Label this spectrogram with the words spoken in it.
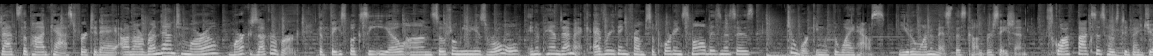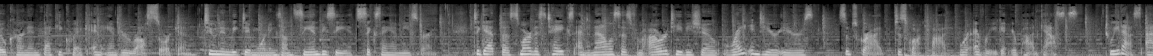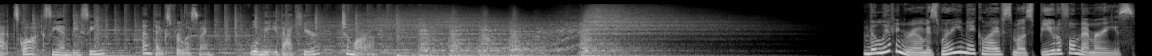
That's the podcast for today. On our rundown tomorrow, Mark Zuckerberg, the Facebook CEO, on social media's role in a pandemic. Everything from supporting small businesses to working with the White House. You don't want to miss this conversation. Squawk Box is hosted by Joe Kernan, Becky Quick, and Andrew Ross Sorkin. Tune in weekday mornings on CNBC at 6 a.m. Eastern. To get the smartest takes and analysis from our TV show right into your ears, subscribe to Squawk Pod wherever you get your podcasts. Tweet us at Squawk CNBC, and thanks for listening. We'll meet you back here tomorrow. The living room is where you make life's most beautiful memories.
